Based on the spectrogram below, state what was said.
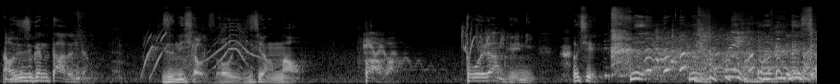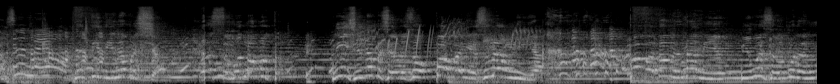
然后就是跟大的讲，其实你小时候也是这样闹，爸爸都会让给你，而且那你你是没有，那弟弟那么小，他什么都不懂，你以前那么小的时候，爸爸也是让你呀，爸爸都能让你，你为什么不能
